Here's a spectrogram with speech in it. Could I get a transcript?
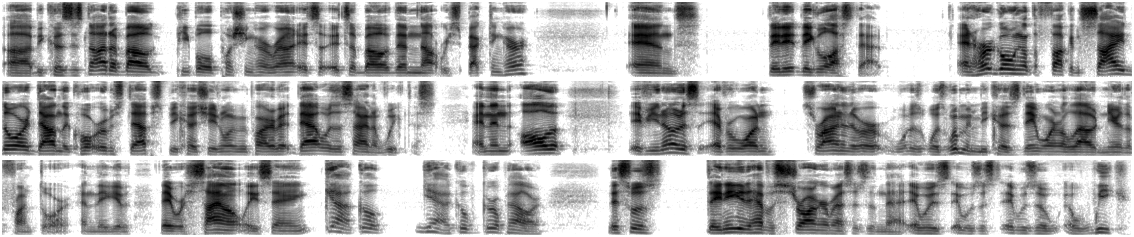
Uh, because it's not about people pushing her around; it's it's about them not respecting her, and they did, they lost that. And her going out the fucking side door down the courtroom steps because she didn't want to be part of it, that was a sign of weakness. And then all, if you notice, everyone surrounding her was, was women because they weren't allowed near the front door, and they give they were silently saying, "Yeah, go, yeah, go, girl power." This was they needed to have a stronger message than that. It was it was a, it was a, a weak.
